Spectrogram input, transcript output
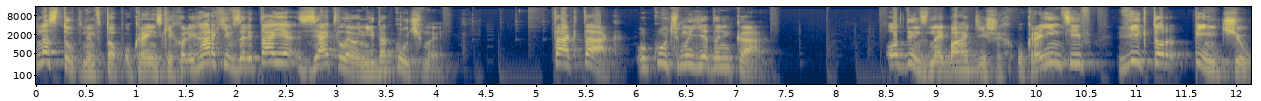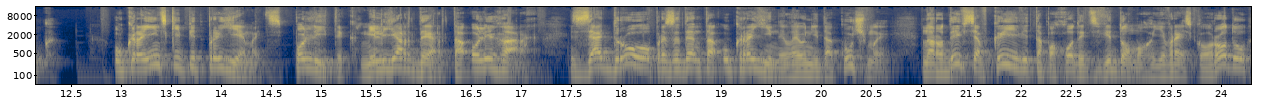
Наступним в топ українських олігархів залітає зять Леоніда Кучми. Так, так, у Кучми є донька. Один з найбагатіших українців Віктор Пінчук. Український підприємець, політик, мільярдер та олігарх, зять другого президента України Леоніда Кучми, народився в Києві та походить з відомого єврейського роду,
